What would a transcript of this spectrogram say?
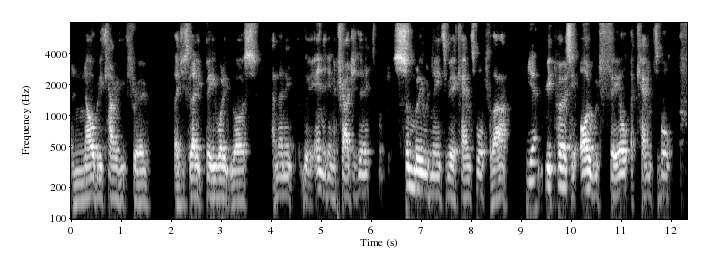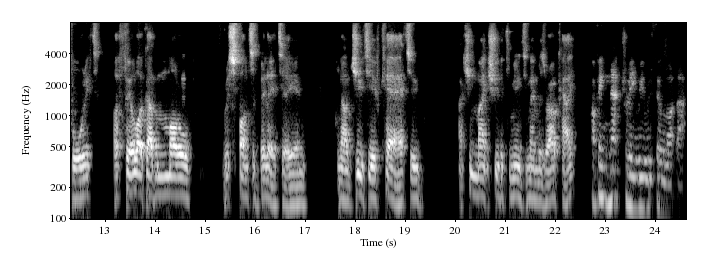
and nobody carried it through. They just let it be what it was. And then it, it ended in a tragedy. Somebody would need to be accountable for that. Yeah. Me personally, I would feel accountable for it. I feel like I have a moral responsibility and you know duty of care to actually make sure the community members are okay. I think naturally we would feel like that.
